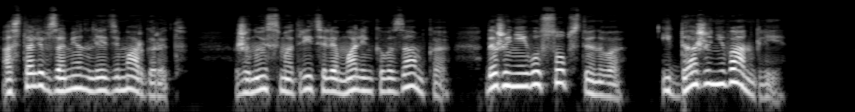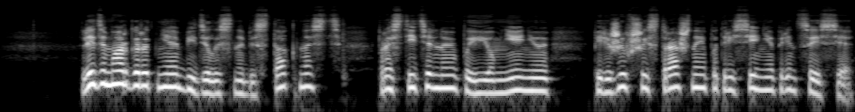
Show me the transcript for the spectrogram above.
А стали взамен леди Маргарет, женой смотрителя маленького замка, даже не его собственного, и даже не в Англии. Леди Маргарет не обиделась на бестактность, простительную, по ее мнению, пережившей страшные потрясения принцессе,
